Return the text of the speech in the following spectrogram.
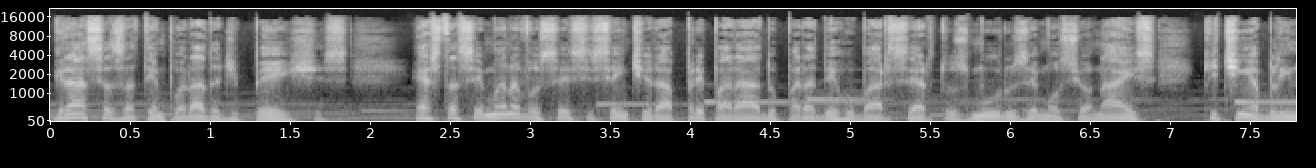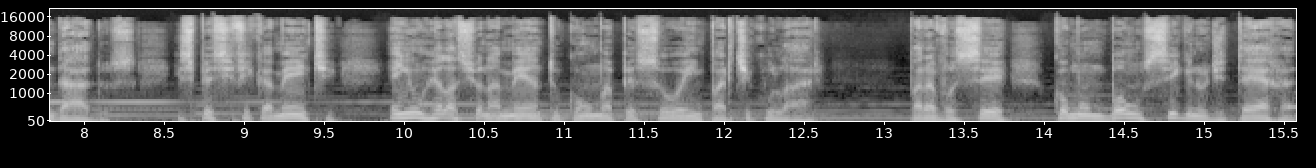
Graças à temporada de peixes, esta semana você se sentirá preparado para derrubar certos muros emocionais que tinha blindados, especificamente em um relacionamento com uma pessoa em particular. Para você, como um bom signo de terra,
